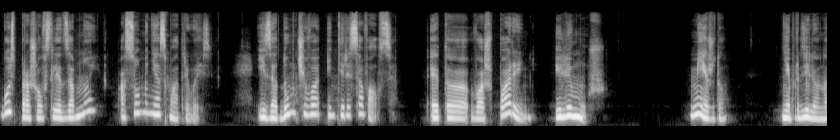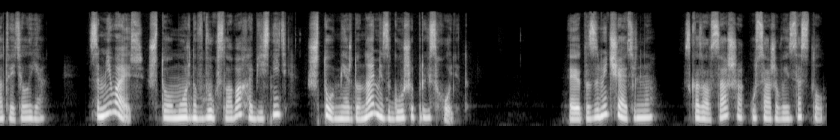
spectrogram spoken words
Гость прошел вслед за мной, особо не осматриваясь, и задумчиво интересовался. Это ваш парень или муж? Между, неопределенно ответил я. Сомневаюсь, что можно в двух словах объяснить, что между нами с Гошей происходит. Это замечательно, сказал Саша, усаживаясь за стол.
